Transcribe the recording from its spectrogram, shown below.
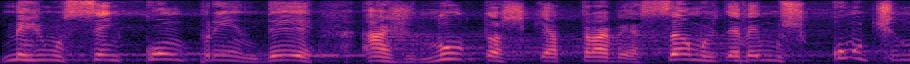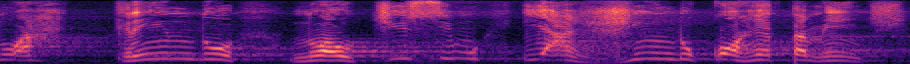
mesmo sem compreender as lutas que atravessamos, devemos continuar crendo no Altíssimo e agindo corretamente.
